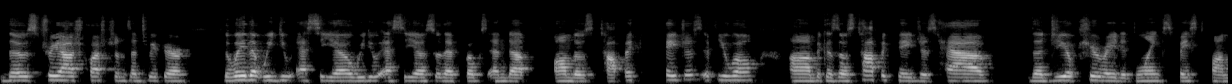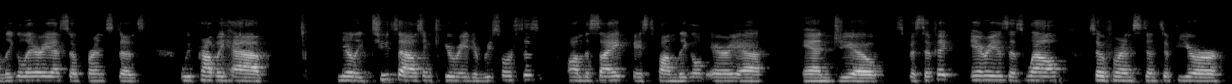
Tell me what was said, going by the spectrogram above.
those triage questions, and to be fair, the way that we do SEO, we do SEO so that folks end up on those topic pages, if you will, um, because those topic pages have the geo-curated links based upon legal area. So for instance, we probably have nearly 2,000 curated resources on the site based upon legal area and geo-specific areas as well. So for instance, if you're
